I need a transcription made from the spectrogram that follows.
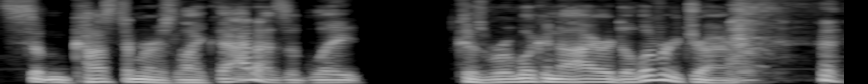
some customers like that as of late. because we're looking to hire a delivery driver.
